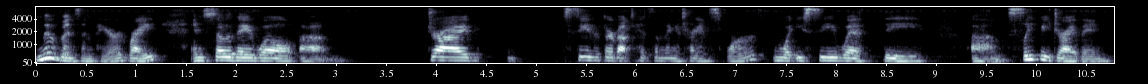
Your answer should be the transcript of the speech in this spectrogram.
movements impaired right and so they will um, drive see that they're about to hit something and try and swerve. And what you see with the um, sleepy driving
